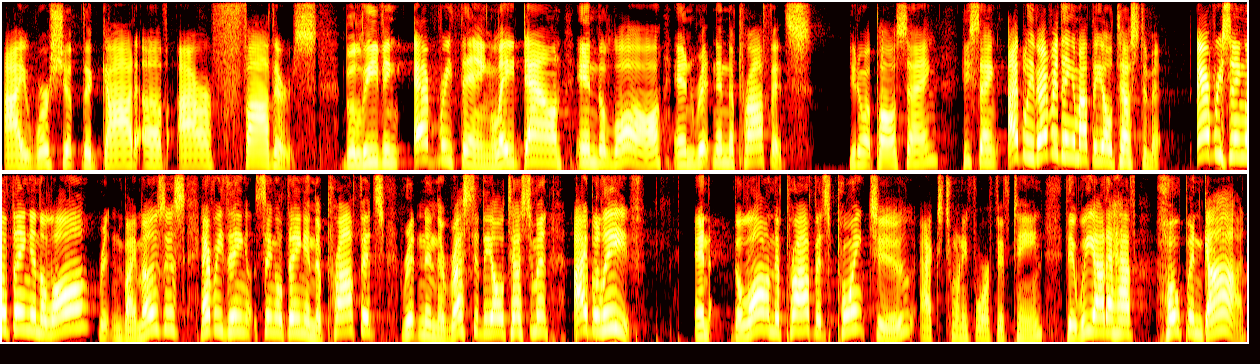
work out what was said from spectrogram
I worship the God of our fathers, believing everything laid down in the law and written in the prophets. You know what Paul's saying? He's saying, I believe everything about the Old Testament. Every single thing in the law written by Moses, every single thing in the prophets written in the rest of the Old Testament, I believe. And the law and the prophets point to, Acts 24 15, that we ought to have hope in God,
